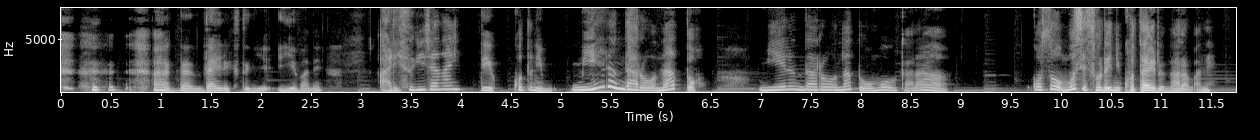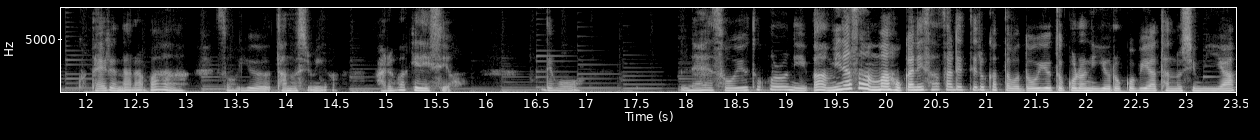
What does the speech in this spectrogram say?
あダイレクトに言えばね、ありすぎじゃないっていうことに見えるんだろうなと、見えるんだろうなと思うから、こそ、もしそれに答えるならばね、答えるならば、そういう楽しみがあるわけですよ。でも、ね、そういうところに、まあ、皆さん、まあ他に刺されてる方はどういうところに喜びや楽しみや、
